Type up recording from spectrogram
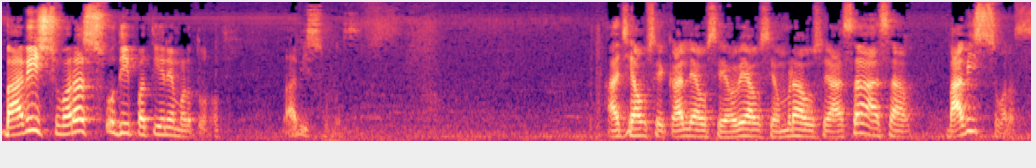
બાવીસ વર્ષ સુધી પતિને મળતો નથી. બાવીસ વર્ષ. આજે આવશે, કાલે આવશે, હવે આવશે, હમણાં આવશે, આશા આશા. બાવીસ વર્ષ.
